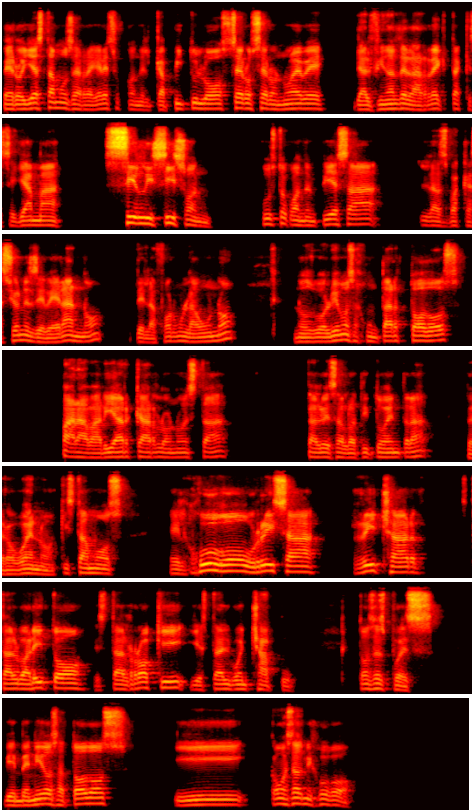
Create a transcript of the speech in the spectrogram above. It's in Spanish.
pero ya estamos de regreso con el capítulo 009 de al final de la recta que se llama Silly Season justo cuando empieza las vacaciones de verano de la Fórmula 1, nos volvimos a juntar todos para variar. Carlo no está, tal vez al ratito entra, pero bueno, aquí estamos el Jugo, Urriza, Richard, está Alvarito, está el Rocky y está el buen Chapu. Entonces, pues, bienvenidos a todos y ¿cómo estás, mi Jugo?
